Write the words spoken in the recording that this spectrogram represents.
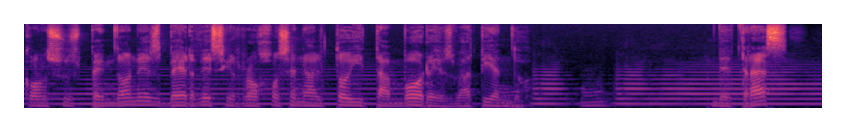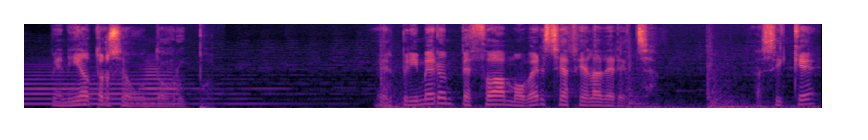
con sus pendones verdes y rojos en alto y tambores batiendo. Detrás venía otro segundo grupo. El primero empezó a moverse hacia la derecha, así que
